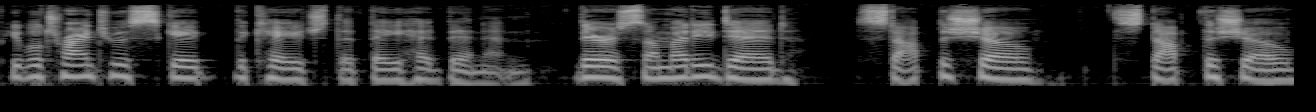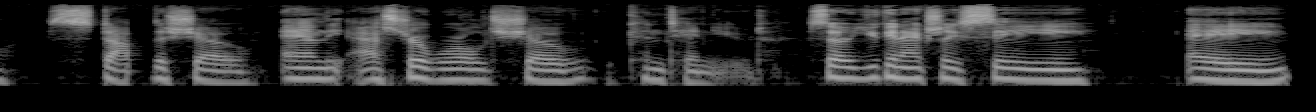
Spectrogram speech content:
people trying to escape the cage that they had been in. There is somebody dead. Stop the show. Stop the show. Stop the show. And the Astro World show continued. So you can actually see a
